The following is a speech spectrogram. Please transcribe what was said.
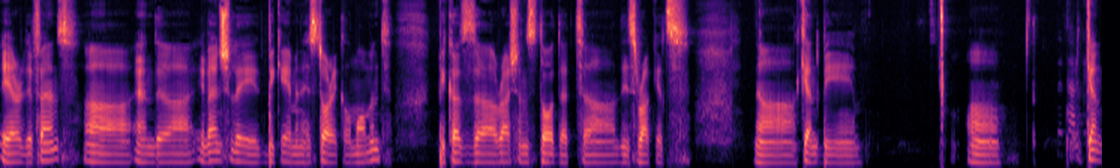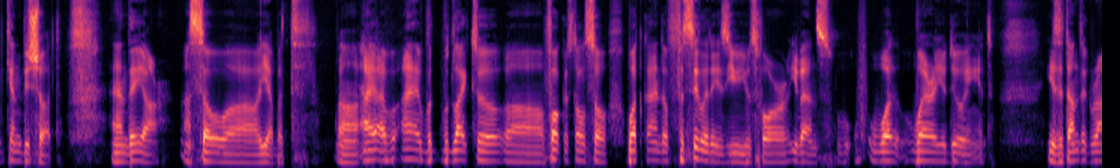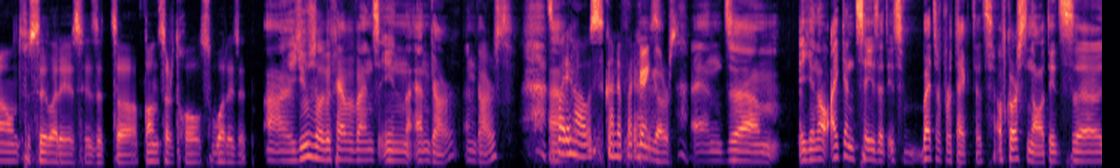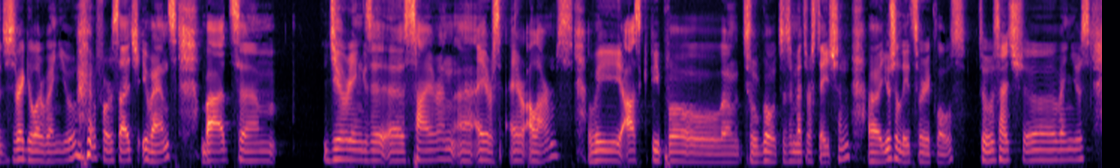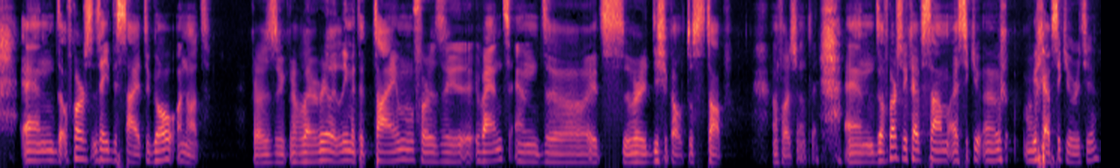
air defense. Uh, and uh, eventually it became an historical moment because uh, Russians thought that uh, these rockets uh, can't be uh, can can be shot, and they are. so yeah, but uh, I, I, I, would, would like to uh, focus also what kind of facilities you use for events. What, where are you doing it? Is it underground facilities? Is it uh, concert halls? What is it? Uh, usually we have events in hangar, hangars. It's a party house, kind of party hangars. house. And um, you know, I can say that it's better protected. Of course not. It's uh, just regular venue for such events, but um, during the uh, siren uh, air, air alarms, we ask people um, to go to the metro station. Uh, usually it's very close to such uh, venues. And of course, they decide to go or not. Because we have a really limited time for the event and uh, it's very difficult to stop unfortunately. And of course, we have some uh, we have security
